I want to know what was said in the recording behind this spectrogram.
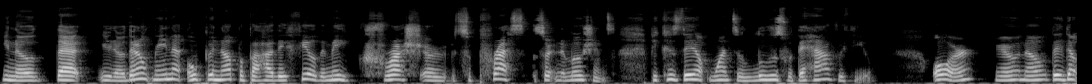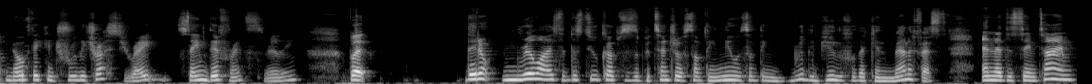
you know, that, you know, they don't may not open up about how they feel. They may crush or suppress certain emotions because they don't want to lose what they have with you. Or, you know, no, they don't know if they can truly trust you, right? Same difference, really. But they don't realize that this two cups is a potential of something new and something really beautiful that can manifest. And at the same time,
